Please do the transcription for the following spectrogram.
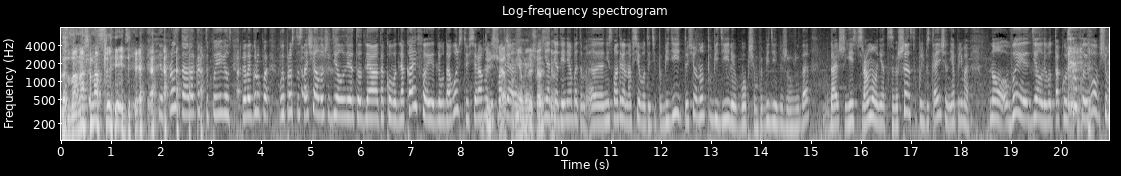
За наше- наследие. Нет, просто она как-то появилась, когда группа... Вы просто сначала же делали это для такого, для кайфа и для удовольствия, все равно, несмотря... Не, мы не Нет, нет, я не об этом. Э, несмотря на все вот эти победить, то все, ну, победили, в общем, победили же уже, да? Дальше есть все равно, нет совершенства, путь бесконечен, я понимаю. Но вы делали вот такую штуку, и в общем,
